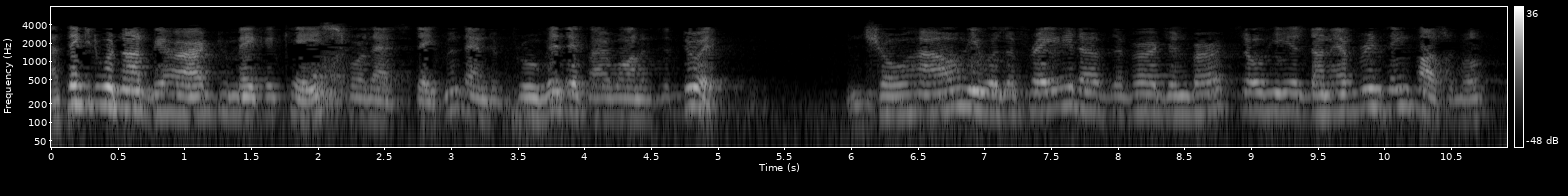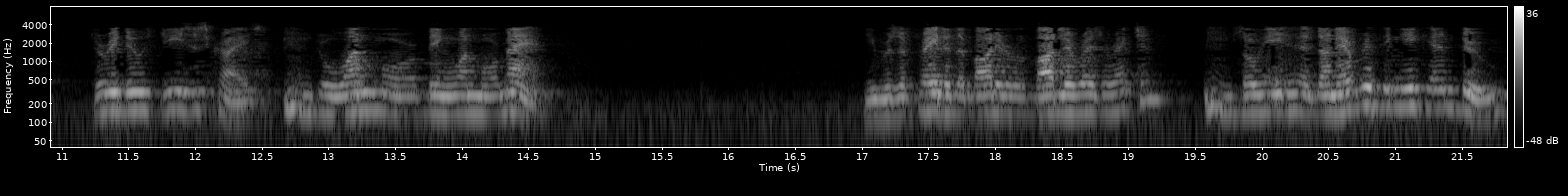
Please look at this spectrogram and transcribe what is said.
I think it would not be hard to make a case for that statement and to prove it if I wanted to do it. And show how he was afraid of the virgin birth, so he has done everything possible to reduce Jesus Christ to one more, being one more man. He was afraid of the body, bodily resurrection, so he has done everything he can do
